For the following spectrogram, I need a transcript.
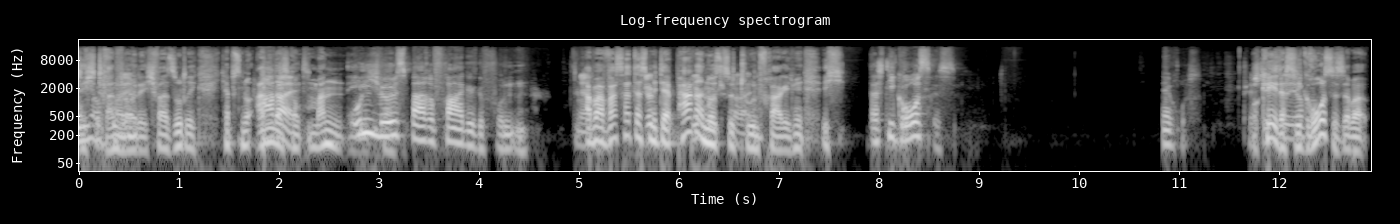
dicht auch dran. Leute. Ich war so drin. Ich habe es nur anders. Noch- Mann, ey, Unlösbare Frage gefunden. Ja. Aber was hat das Glück- mit der Paranuss zu tun, frage ich mich. Ich, Dass die groß ist. Sehr groß. okay, Verstehst dass du, sie Jochen? groß ist, aber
